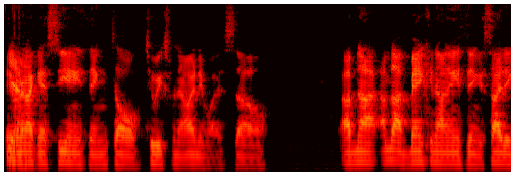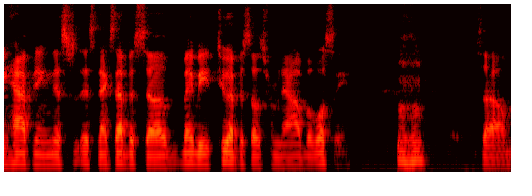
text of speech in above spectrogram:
and Yeah. we're not gonna see anything until two weeks from now anyway. So. I'm not. I'm not banking on anything exciting happening this this next episode. Maybe two episodes from now, but we'll see. hmm So,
